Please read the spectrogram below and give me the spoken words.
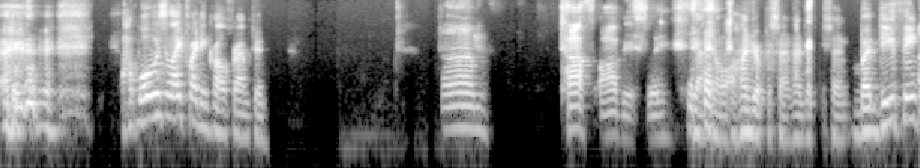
what was it like fighting Carl Frampton? Um, tough, obviously. yeah, no, 100, percent 100. percent But do you think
